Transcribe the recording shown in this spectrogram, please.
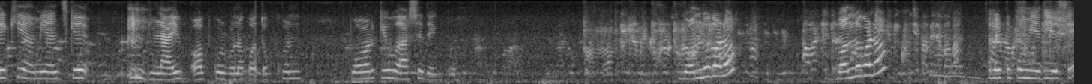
দেখি আমি আজকে লাইভ অফ করব না, কতক্ষণ পর কেউ আসে দেখব। বন্ধ করো? বন্ধ করো? তাহলে একটু কমিয়ে দিয়ে এসো।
